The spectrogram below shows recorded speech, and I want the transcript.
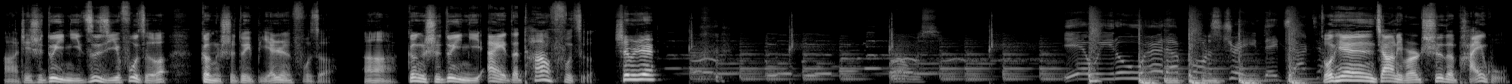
啊！这是对你自己负责，更是对别人负责啊，更是对你爱的他负责，是不是？昨天家里边吃的排骨，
